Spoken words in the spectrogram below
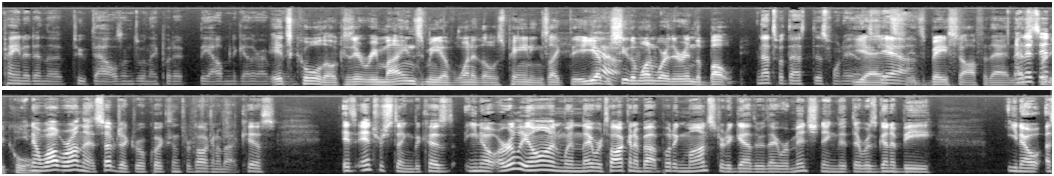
painted in the 2000s when they put it, the album together. I It's cool though because it reminds me of one of those paintings. Like, the, you Yeah. ever see the one where they're in the boat? And that's what that this one is. Yeah, it's, yeah. it's based off of that, and and that's pretty it- cool. You know, while we're on that subject, real quick, since we're talking about Kiss, it's interesting because you know early on when they were talking about putting Monster together, they were mentioning that there was going to be, you know, a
